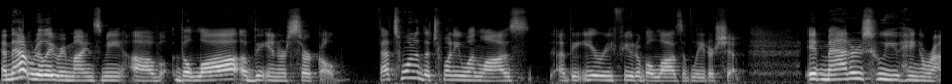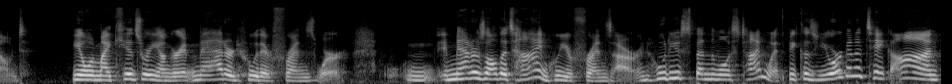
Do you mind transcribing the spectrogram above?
And that really reminds me of the law of the inner circle. That's one of the 21 laws, uh, the irrefutable laws of leadership. It matters who you hang around. You know, when my kids were younger, it mattered who their friends were. It matters all the time who your friends are and who do you spend the most time with because you're going to take on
